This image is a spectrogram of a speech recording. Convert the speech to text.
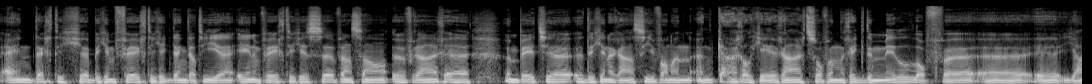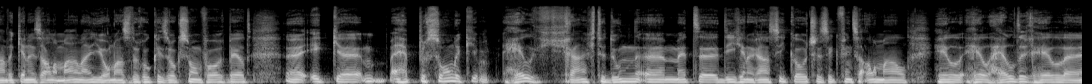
eind 30, begin 40. Ik denk dat hij 41 is, Vincent Euvraar. een beetje de generatie van een, een Karel Geraerts of een Rick de Mil. Of ja, we kennen ze allemaal. Hè. Jonas de Roek is ook zo'n voorbeeld. ik heb persoonlijk heel graag te doen uh, met uh, die generatiecoaches. Ik vind ze allemaal heel, heel helder, heel, uh,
